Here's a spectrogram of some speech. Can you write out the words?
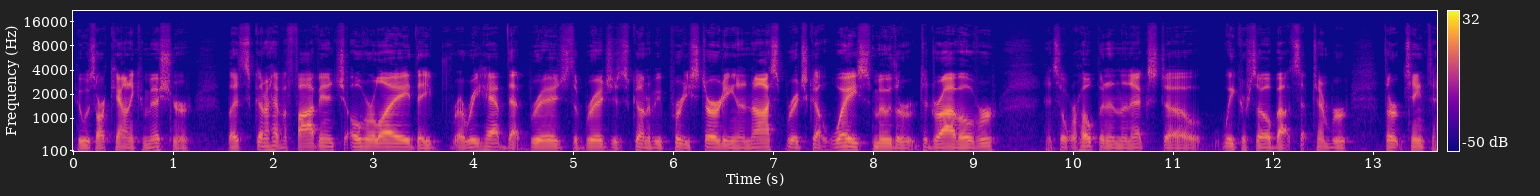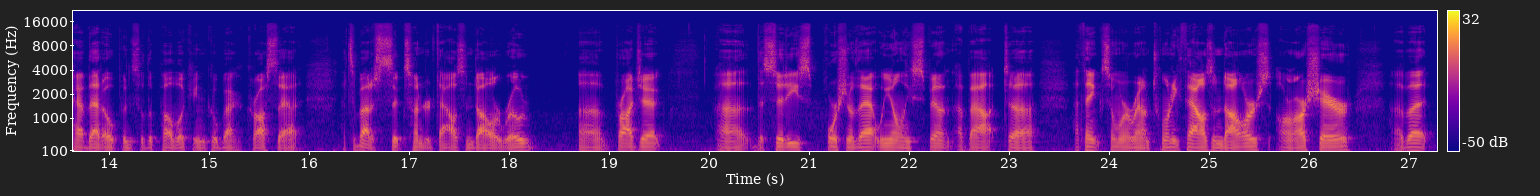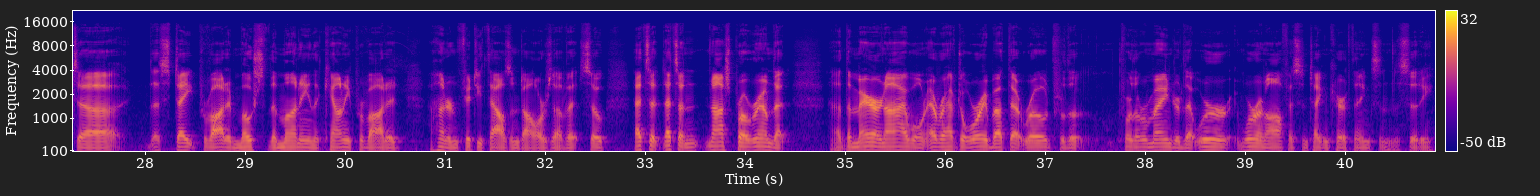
who was our county commissioner. But it's going to have a five-inch overlay. They rehabbed that bridge. The bridge is going to be pretty sturdy and a nice bridge. Got way smoother to drive over. And so we're hoping in the next uh, week or so, about September 13th, to have that open so the public can go back across that. That's about a $600,000 road uh, project. Uh, the city's portion of that, we only spent about, uh, I think, somewhere around $20,000 on our share. Uh, but uh, the state provided most of the money, and the county provided $150,000 of it. So that's a that's a nice program that the mayor and I won't ever have to worry about that road for the for the remainder that we're we're in office and taking care of things in the city.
